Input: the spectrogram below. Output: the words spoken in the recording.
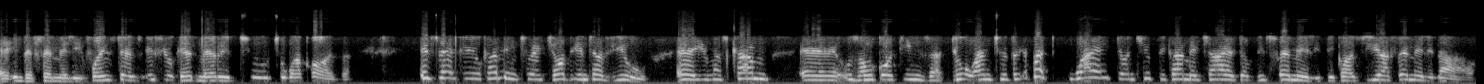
uh, in the family? For instance, if you get married to to Wakoza, it's like you're coming to a job interview. Uh, you must come, uh, uzokotiza, do one, two, three. But why don't you become a child of this family? Because you are family now.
